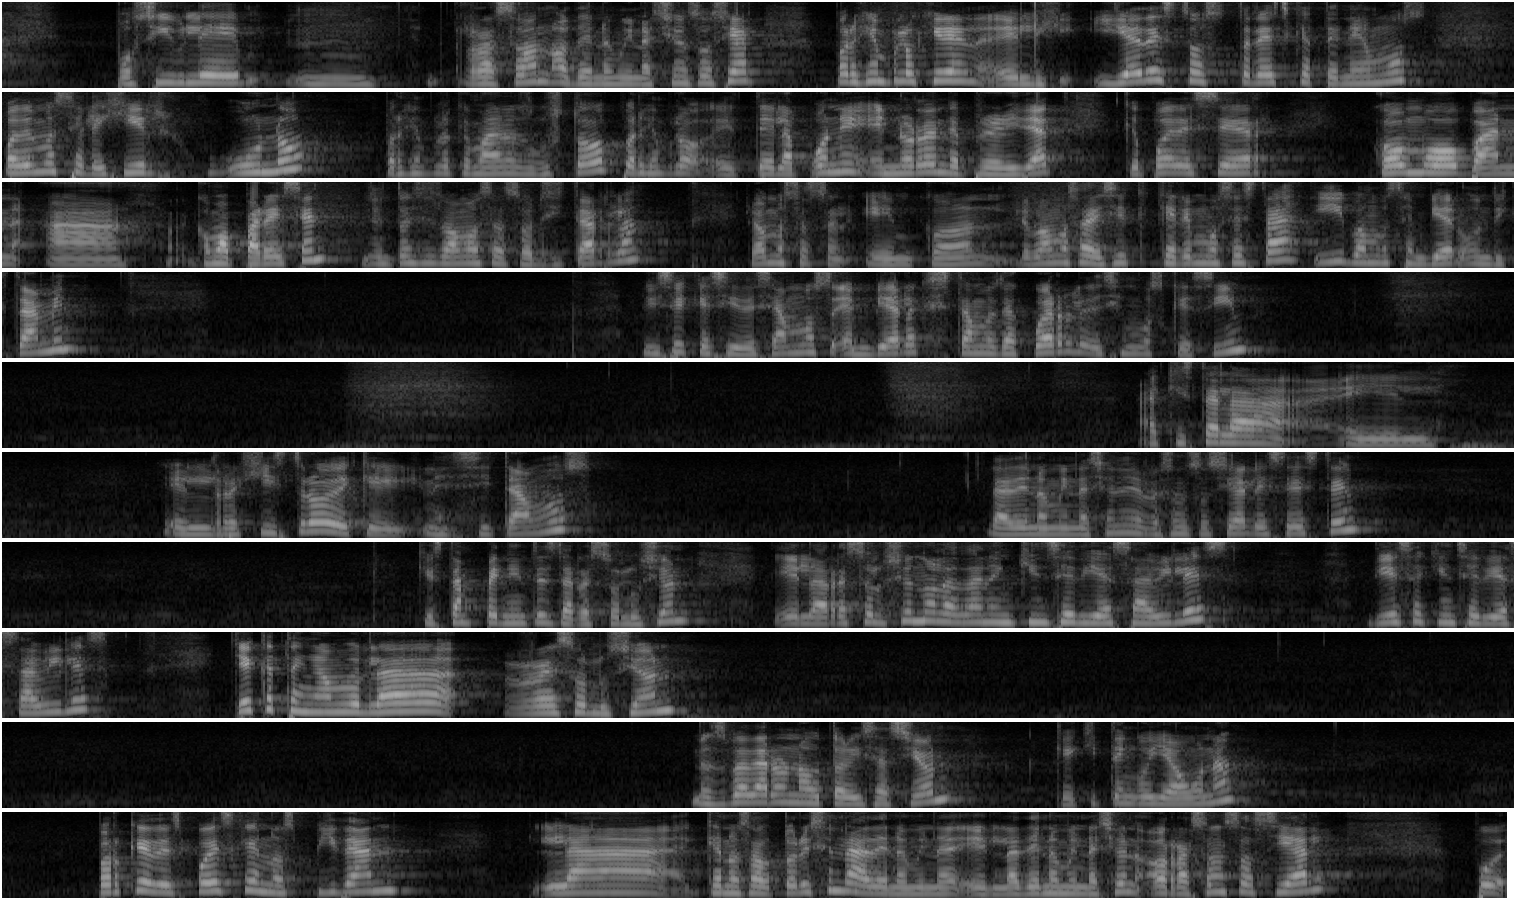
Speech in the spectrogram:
posible mm, razón o denominación social. Por ejemplo, quieren elegir, ya de estos tres que tenemos, podemos elegir uno, por ejemplo, que más nos gustó, por ejemplo, eh, te la pone en orden de prioridad, que puede ser cómo van a, cómo aparecen, entonces vamos a solicitarla. Le vamos, a, em, le vamos a decir que queremos esta y vamos a enviar un dictamen. Dice que si deseamos enviarla, que si estamos de acuerdo, le decimos que sí. Aquí está la, el, el registro de que necesitamos. La denominación y razón social es este que están pendientes de resolución. Eh, la resolución no la dan en 15 días hábiles, 10 a 15 días hábiles. Ya que tengamos la resolución, nos va a dar una autorización, que aquí tengo ya una, porque después que nos pidan la, que nos autoricen la, la denominación o razón social,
